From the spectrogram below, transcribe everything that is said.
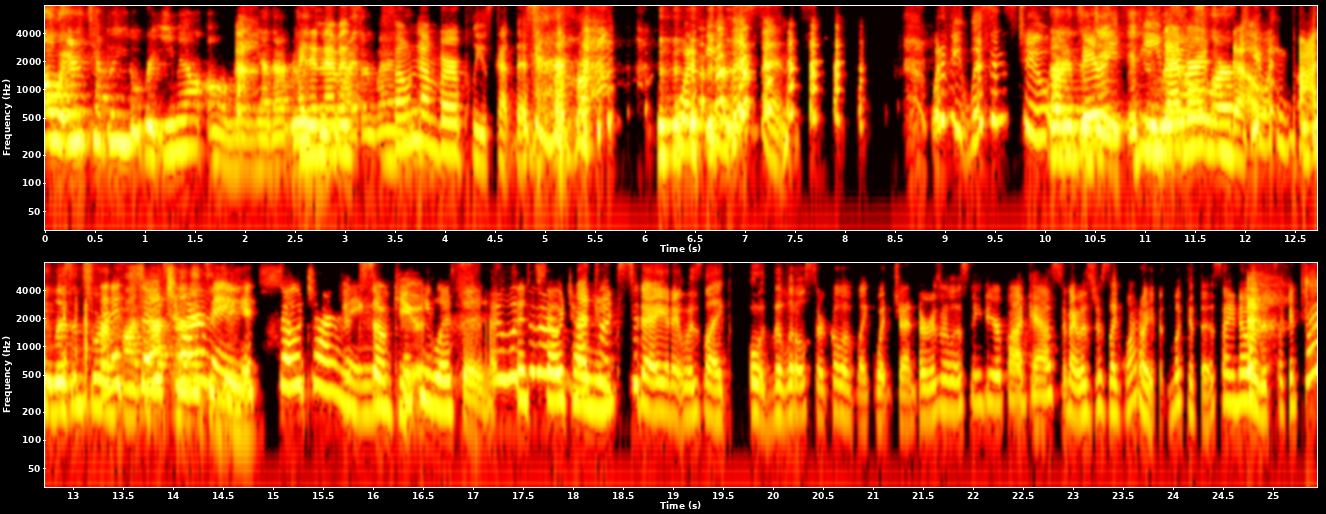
Sure. Oh, we're gonna template over email. Oh man, yeah, that really. I didn't have his way. phone number. Please cut this what if he listens? What if he listens to Then our it's a very date. If he female listens to our- If he podcast? listens to our And it's podcast, so then it's a charming. date. It's so charming. It's so If cute. he listens. I looked It's at so our charming. metrics today, and it was like, oh, the little circle of like what genders are listening to your podcast, and I was just like, why do I even look at this? I know that it's like a tiny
